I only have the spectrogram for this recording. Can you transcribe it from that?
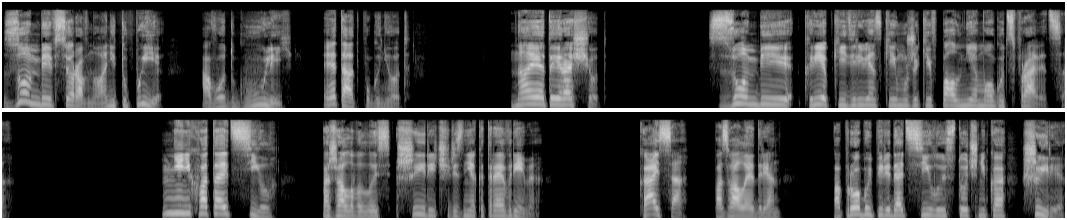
Зомби все равно, они тупые, а вот гулей это отпугнет. На это и расчет. С зомби крепкие деревенские мужики вполне могут справиться. «Мне не хватает сил», — пожаловалась Шире через некоторое время. «Кайса», — позвал Эдриан, — «попробуй передать силу источника Шире».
